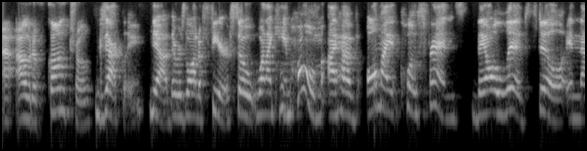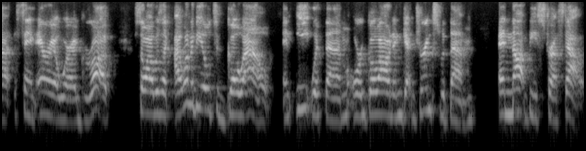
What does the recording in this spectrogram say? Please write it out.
uh, out of control. Exactly. Yeah, there was a lot of fear. So when I came home, I have all my close friends. They all live still in that same area where I grew up. So I was like, I want to be able to go out and eat with them or go out and get drinks with them and not be stressed out.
